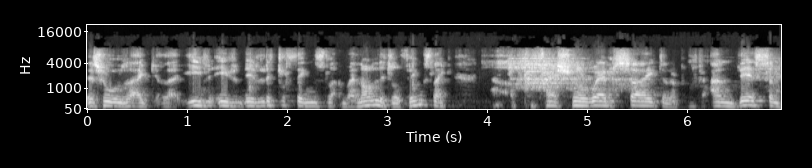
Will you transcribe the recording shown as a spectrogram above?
this whole like, like even even little things like well, not little things like a professional website and a, and this and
